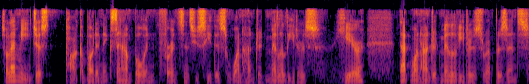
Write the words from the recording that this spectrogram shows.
So let me just talk about an example. And for instance, you see this 100 milliliters here. That 100 milliliters represents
